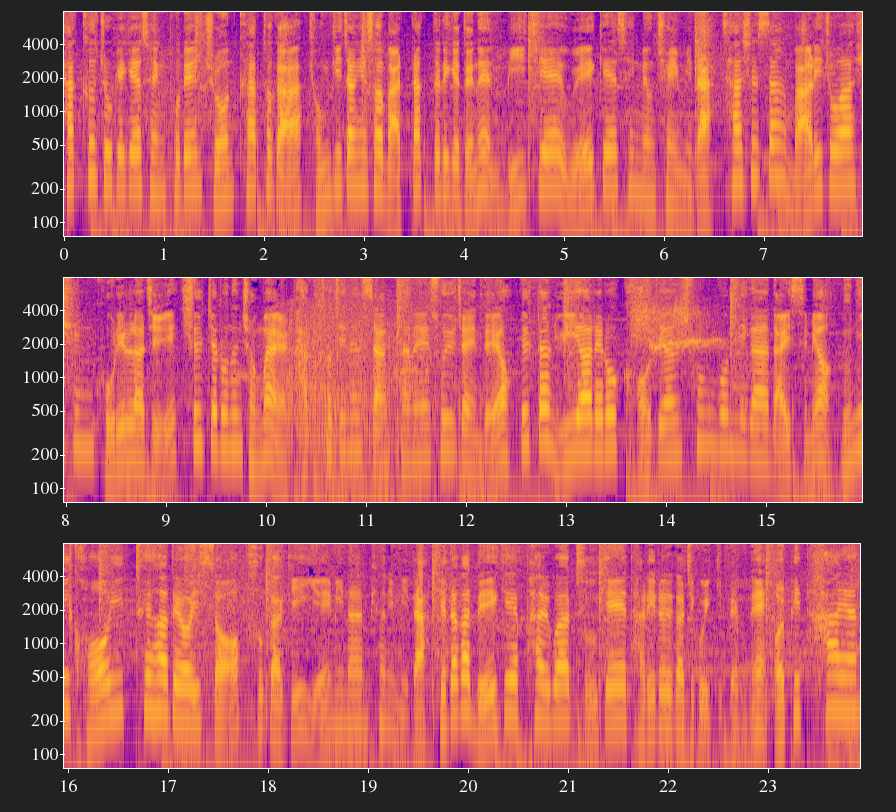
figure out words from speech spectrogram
타크족에게 생포된 존 카터가 경기장에서 맞닥뜨리게 되는 미지의 외계 생명체입니다. 사실상 말이 좋아 흰 고릴라지 실제로는 정말 박터지는 쌍판의 소유자인데요. 일단 위아래로 거대한 송곳니가 나 있으며 눈이 거의 퇴화되어 있어 후각이 예민한 편입니다. 게다가 4개의 팔과 2개의 다리를 가지고 있기 때문에 얼핏 하얀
